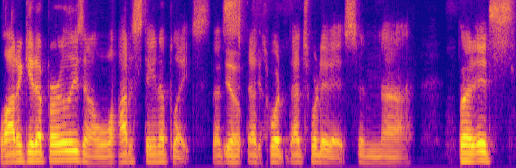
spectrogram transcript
a lot of get up earlys and a lot of staying up late. That's Yep. that's what that's what it is. And uh, but it's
